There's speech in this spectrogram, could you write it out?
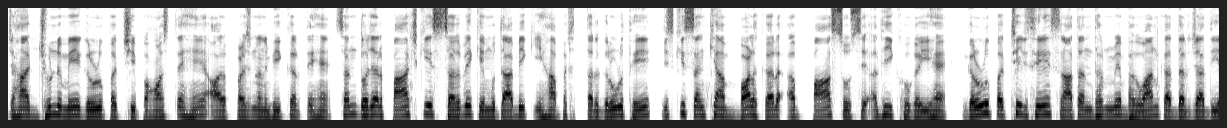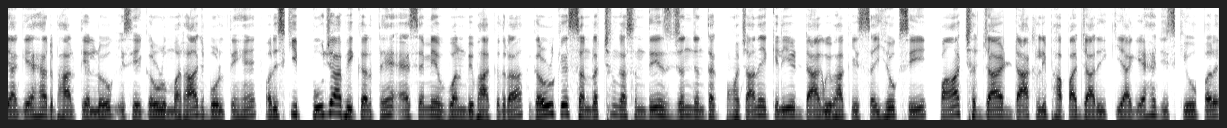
जहाँ झुंड में गरुड़ पक्षी पहुँचते हैं और प्रजनन भी करते हैं। सन दो हज़ार पाँच के सर्वे के मुताबिक यहाँ पचहत्तर गरुड़ थे, जिसकी संख्या बढ़कर अब पाँच से अधिक हो गई है। गरुड़ पक्षी जिसे सनातन धर्म में भगवान का दर्जा दिया गया है और भारतीय लोग इसे गरुड़ महाराज बोलते हैं और इसकी पूजा भी करते हैं। ऐसे में वन विभाग के द्वारा गरुड़ के संरक्षण का संदेश जन जन तक पहुँचाने के लिए डाक विभाग के सहयोग पाँच हज़ार डाक लिफाफा जारी किया गया है, जिसके ऊपर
